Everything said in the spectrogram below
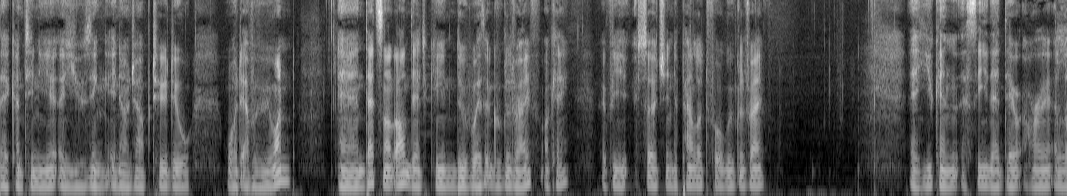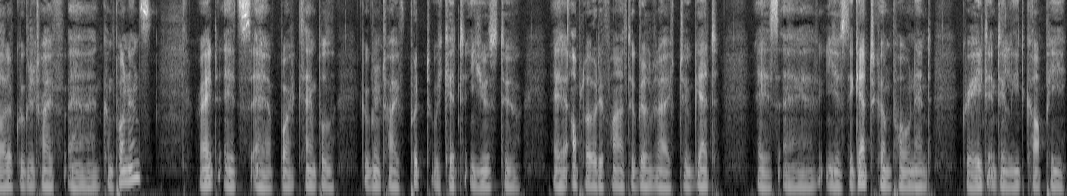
uh, continue uh, using in our job to do whatever we want. And that's not all that you can do with Google Drive okay? If we search in the palette for Google Drive uh, you can see that there are a lot of Google Drive uh, components right it's uh, for example Google Drive put we could use to uh, upload a file to Google Drive to get is uh, use the get component, create and delete copy,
